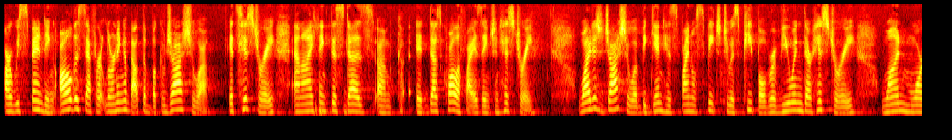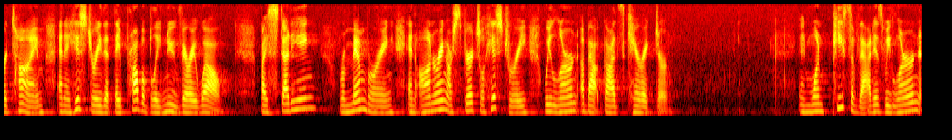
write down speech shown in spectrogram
are we spending all this effort learning about the book of Joshua? It's history, and I think this does, um, it does qualify as ancient history. Why does Joshua begin his final speech to his people reviewing their history one more time and a history that they probably knew very well? By studying, remembering, and honoring our spiritual history, we learn about God's character. And one piece of that is we learn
